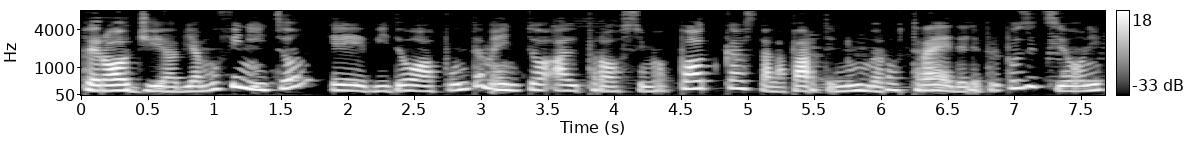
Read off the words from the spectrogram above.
Per oggi abbiamo finito e vi do appuntamento al prossimo podcast, alla parte numero 3 delle preposizioni,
